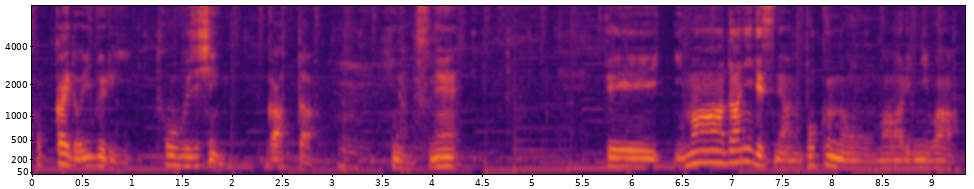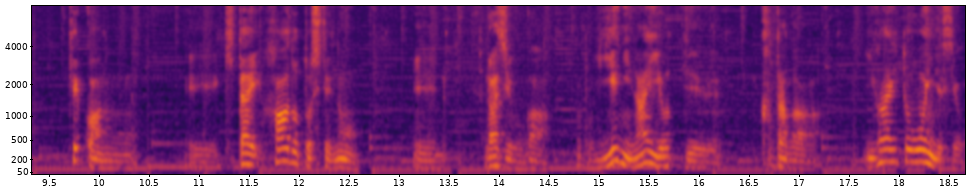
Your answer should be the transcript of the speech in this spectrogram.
北海道胆振東部地震があった日なんですね。でいまだにですねあの僕の周りには結構あの、えー機体ハードとしての、えーラジオが家にないよっていう方が意外と多いんですよ。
